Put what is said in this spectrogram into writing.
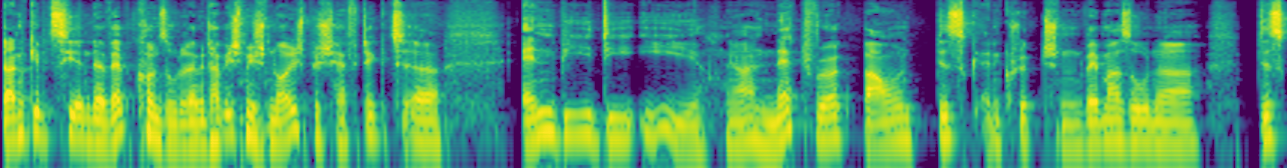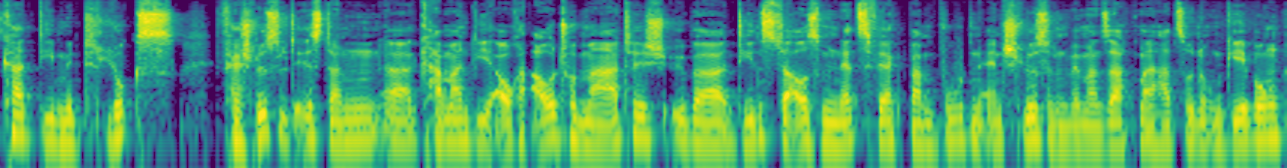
Dann gibt's hier in der Webkonsole, damit habe ich mich neulich beschäftigt, äh, NBDE, ja, Network Bound Disk Encryption. Wenn man so eine Disk hat, die mit Lux verschlüsselt ist, dann äh, kann man die auch automatisch über Dienste aus dem Netzwerk beim Booten entschlüsseln. Wenn man sagt, man hat so eine Umgebung,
